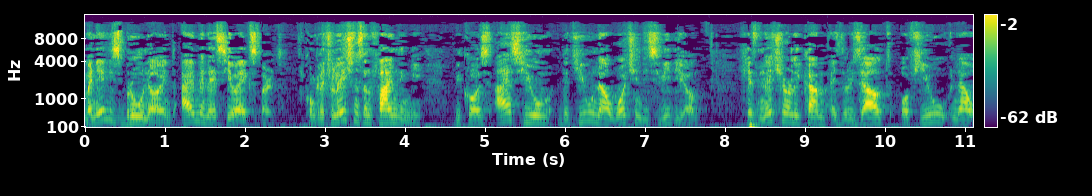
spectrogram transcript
my name is Bruno and I'm an SEO expert. Congratulations on finding me because I assume that you now watching this video has naturally come as a result of you now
